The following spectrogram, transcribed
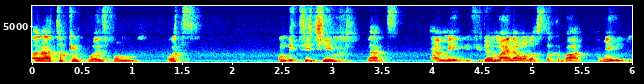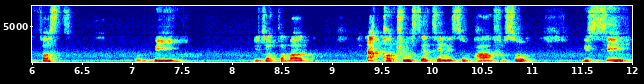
other talking points from what from the teaching that I mean, if you don't mind, I want us to talk about. I mean, the first would be you talked about that courtroom setting is so powerful. So you see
